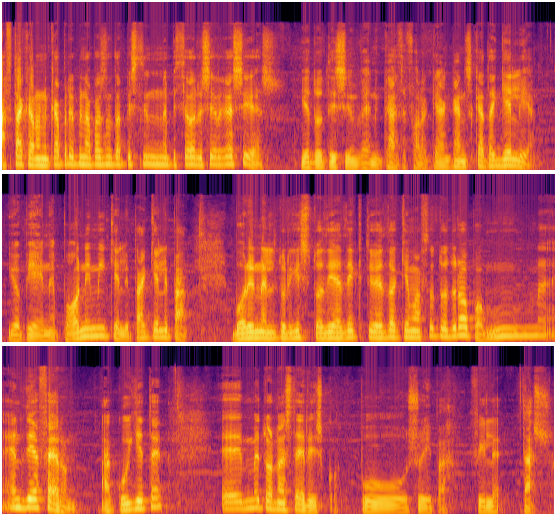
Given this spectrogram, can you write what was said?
Αυτά κανονικά πρέπει να πας να τα πεις στην επιθεώρηση εργασίας για το τι συμβαίνει κάθε φορά και αν κάνεις καταγγελία η οποία είναι επώνυμη κλπ. κλπ. Μπορεί να λειτουργήσει το διαδίκτυο εδώ και με αυτόν τον τρόπο. Ενδιαφέρον. Ακούγεται ε, με τον αστερίσκο που σου είπα φίλε Τάσο.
